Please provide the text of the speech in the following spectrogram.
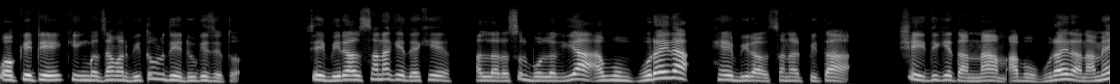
পকেটে কিংবা জামার ভিতর দিয়ে ঢুকে যেত। সেই বিড়াল সানাকে দেখে আল্লাহ রসুল বলল, ইয়া আবু হুরাইরা হে বিড়াল সানার পিতা। সেই দিকে তার নাম আবু হুরাইরা নামে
